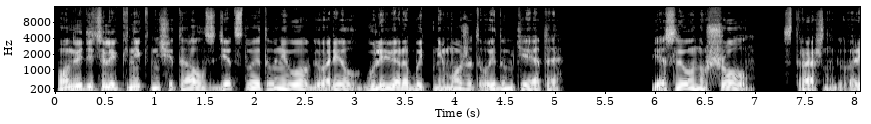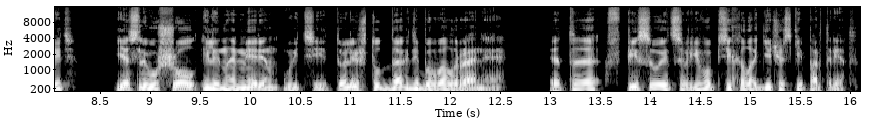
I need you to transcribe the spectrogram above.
Он, видите ли, книг не читал, с детства это у него, говорил, Гулливера быть не может, выдумки это. Если он ушел, страшно говорить, если ушел или намерен уйти, то лишь туда, где бывал ранее. Это вписывается в его психологический портрет.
